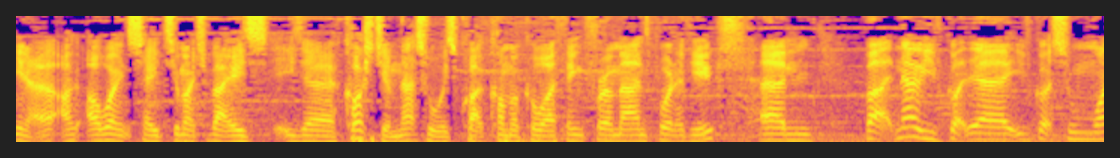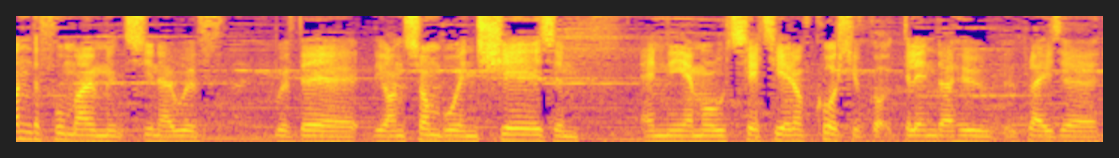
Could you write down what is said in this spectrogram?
know, I, I won't say too much about his, his uh, costume. That's always quite comical, I think, from a man's point of view. Um, but no, you've got uh, you've got some wonderful moments, you know, with with the the ensemble in Shiz and and the Emerald City, and of course you've got Glinda who, who plays a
